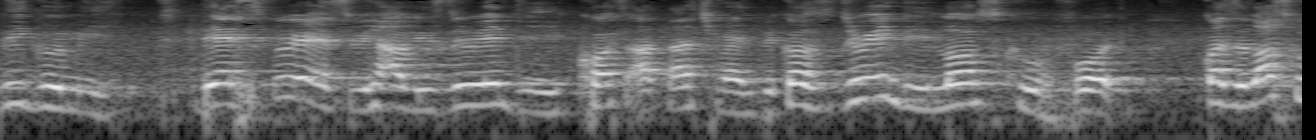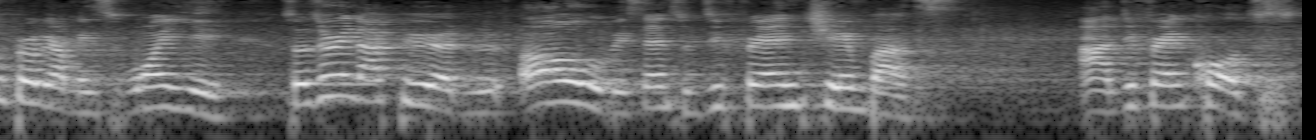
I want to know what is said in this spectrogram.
legally, the experience we have is during the court attachment because during the law school for because the law school program is one year. So during that period, we all will be sent to different chambers and different courts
